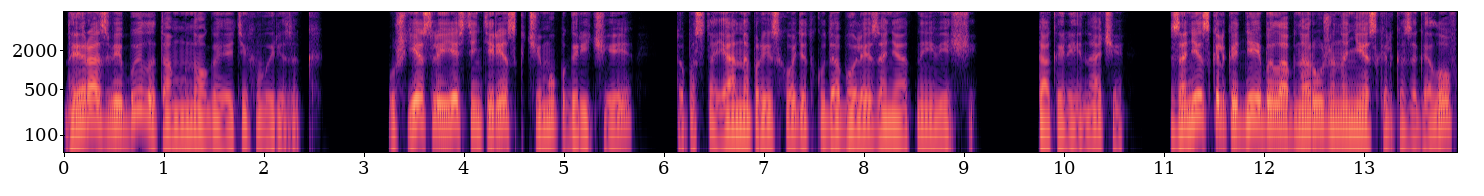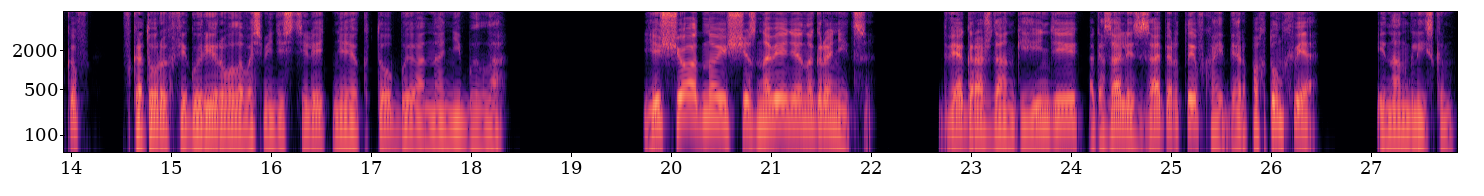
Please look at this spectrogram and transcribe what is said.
Да и разве было там много этих вырезок? Уж если есть интерес к чему погорячее, то постоянно происходят куда более занятные вещи. Так или иначе, за несколько дней было обнаружено несколько заголовков, в которых фигурировала восьмидесятилетняя кто бы она ни была. Еще одно исчезновение на границе. Две гражданки Индии оказались заперты в Хайбер-Пахтунхве. И на английском.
